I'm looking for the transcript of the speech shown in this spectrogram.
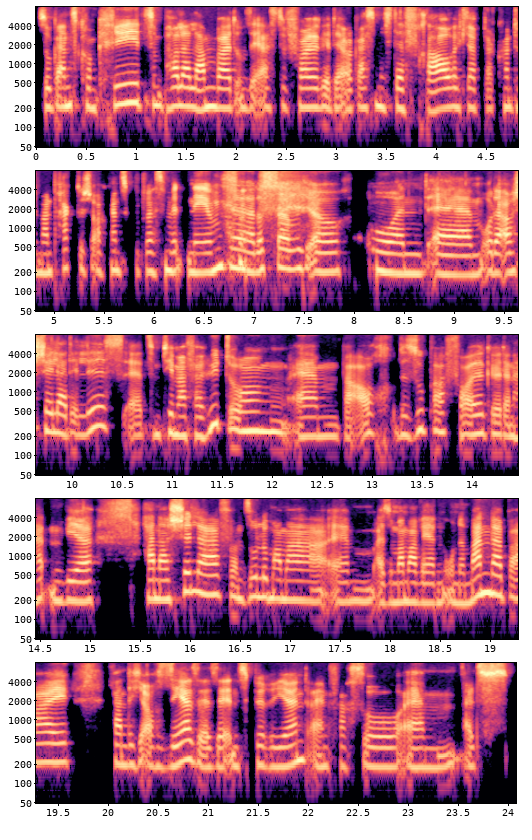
so ganz konkret zum Paula Lambert, unsere erste Folge, der Orgasmus der Frau. Ich glaube, da konnte man praktisch auch ganz gut was mitnehmen. Ja, das glaube ich auch. Und ähm, oder auch Sheila Delis äh, zum Thema Verhütung ähm, war auch eine super Folge. Dann hatten wir Hanna Schiller von Solo Mama, ähm, also Mama werden ohne Mann dabei. Fand ich auch sehr, sehr, sehr inspirierend. Einfach so ähm, als,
